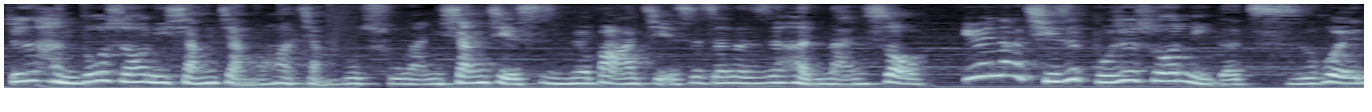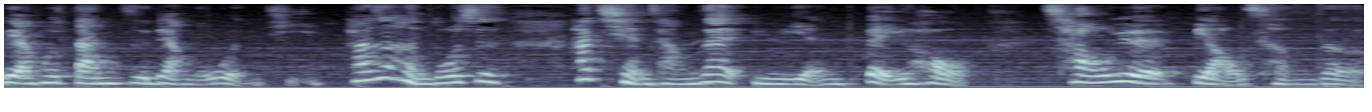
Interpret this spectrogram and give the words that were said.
就是很多时候你想讲的话讲不出来，你想解释你没有办法解释，真的是很难受。因为那个其实不是说你的词汇量或单字量的问题，它是很多是它潜藏在语言背后，超越表层的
